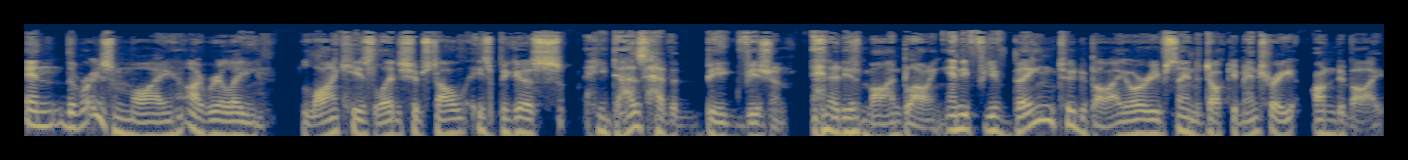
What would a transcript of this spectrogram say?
And the reason why I really like his leadership style is because he does have a big vision and it is mind blowing. And if you've been to Dubai or you've seen a documentary on Dubai,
